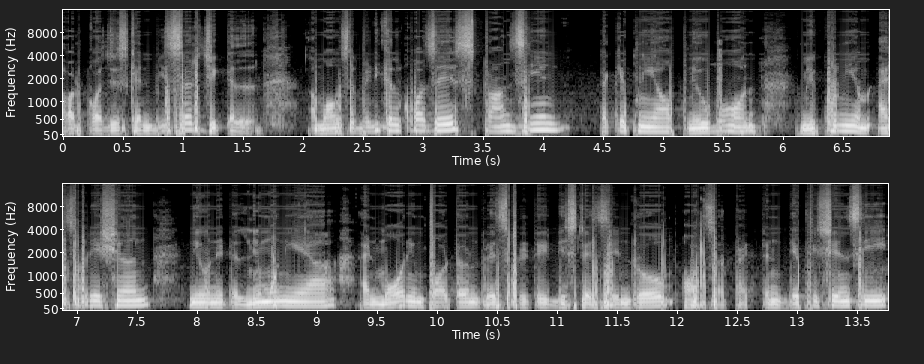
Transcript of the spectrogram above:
or causes can be surgical. Amongst the medical causes, transient tachypnea of newborn, meconium aspiration, neonatal pneumonia, and more important, respiratory distress syndrome or surfactant deficiency.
